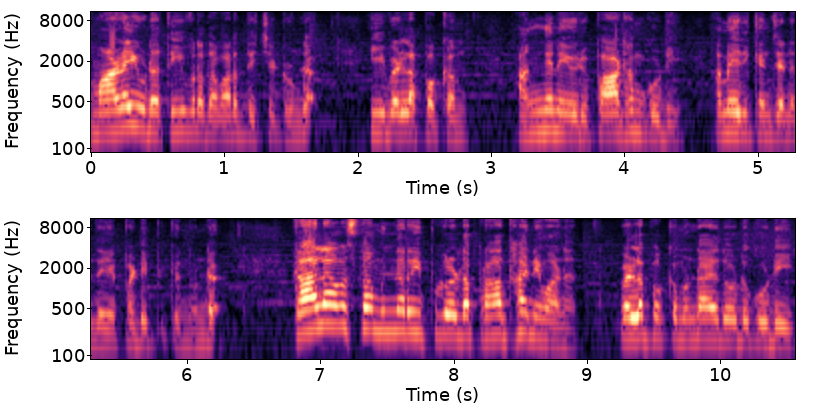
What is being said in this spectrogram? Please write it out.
മഴയുടെ തീവ്രത വർദ്ധിച്ചിട്ടുണ്ട്. ഈ വെള്ളപ്പൊക്കം അങ്ങനെയൊരു പാഠം കൂടി അമേരിക്കൻ ജനതയെ പഠിപ്പിക്കുന്നുണ്ട്. കാലാവസ്ഥാ മുന്നറിയിപ്പുകളുടെ പ്രാധാന്യമാണ് വെള്ളപ്പൊക്കമുണ്ടായതോടുകൂടി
